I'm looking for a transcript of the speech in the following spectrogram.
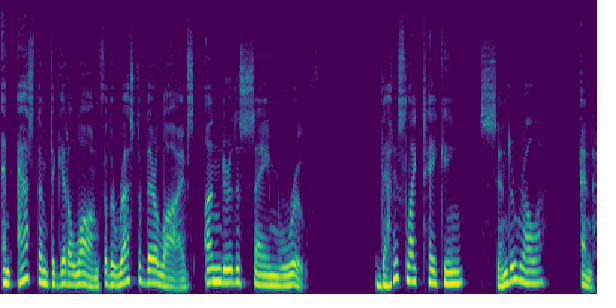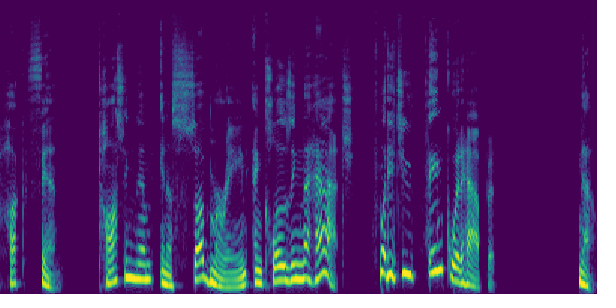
and ask them to get along for the rest of their lives under the same roof. That is like taking Cinderella and Huck Finn tossing them in a submarine and closing the hatch. What did you think would happen? Now,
